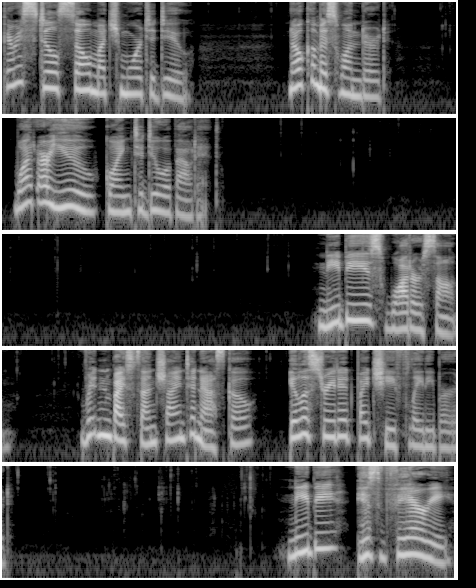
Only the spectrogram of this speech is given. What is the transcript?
There is still so much more to do. Nokomis wondered, What are you going to do about it? Nibi's Water Song, written by Sunshine Tenasco, illustrated by Chief Ladybird. Nibi is very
